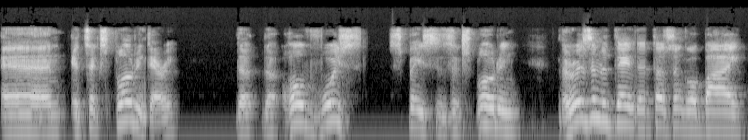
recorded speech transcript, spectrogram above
and it's exploding, Terry. The the whole voice space is exploding. There isn't a day that doesn't go by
